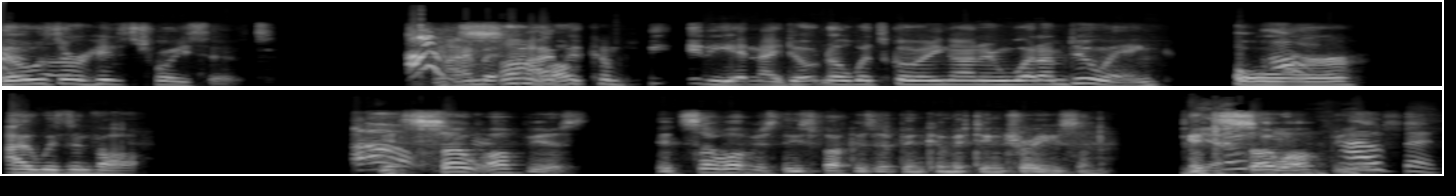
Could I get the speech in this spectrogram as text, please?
those are his choices. Ah! I'm a, so I'm a um, complete idiot and I don't know what's going on and what I'm doing, ah! or I was involved. Oh, it's so either- obvious. It's so obvious these fuckers have been committing treason. It's Yeah. so They obvious. It-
